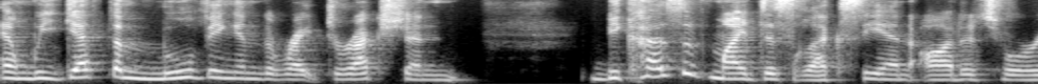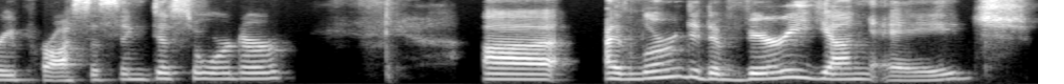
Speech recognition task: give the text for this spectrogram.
and we get them moving in the right direction. Because of my dyslexia and auditory processing disorder, uh, I learned at a very young age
